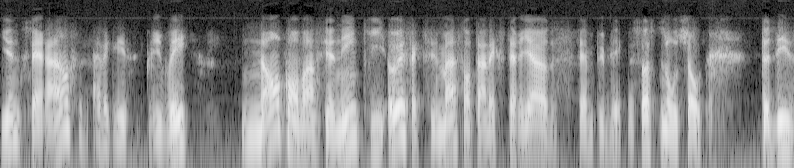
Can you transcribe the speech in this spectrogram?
Il y a une différence avec les privés non conventionnés qui, eux, effectivement, sont à l'extérieur du système public. Mais ça, c'est une autre chose. Tu as des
